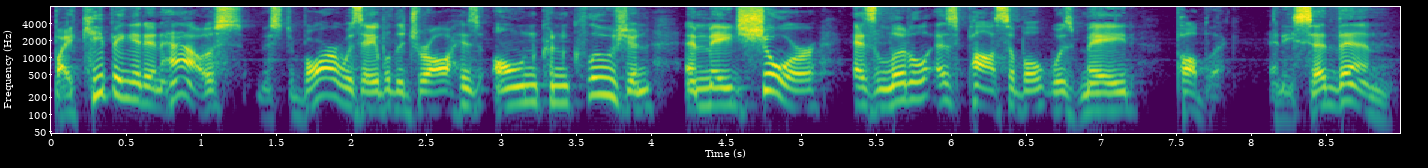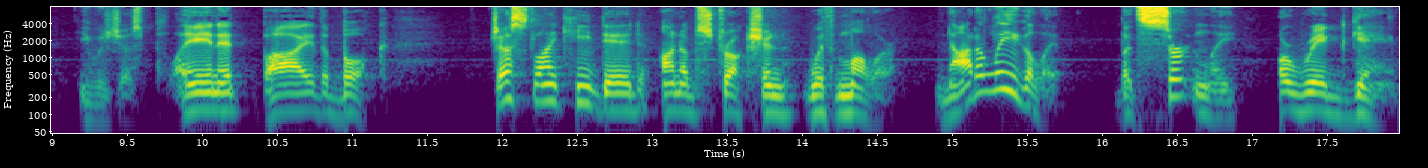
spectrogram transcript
By keeping it in house, Mr. Barr was able to draw his own conclusion and made sure as little as possible was made public. And he said then he was just playing it by the book, just like he did on obstruction with Mueller. Not illegally, but certainly a rigged game.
